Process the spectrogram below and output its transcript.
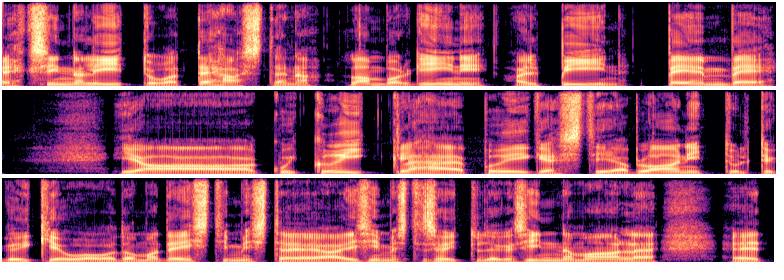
ehk sinna liituvad tehastena Lamborghini, Alpine, BMW ja kui kõik läheb õigesti ja plaanitult ja kõik jõuavad oma testimiste ja esimeste sõitudega sinnamaale, et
